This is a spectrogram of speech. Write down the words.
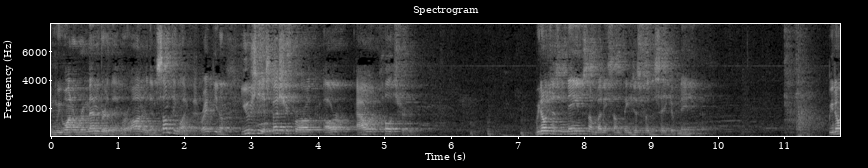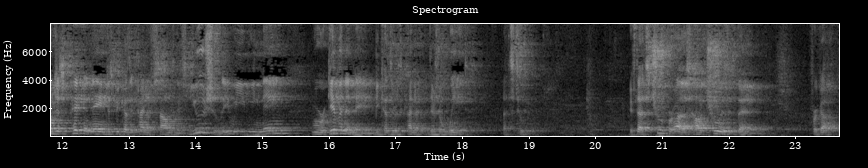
and we want to remember them or honor them, something like that, right? You know, usually, especially for our, our, our culture, we don't just name somebody something just for the sake of naming them. We don't just pick a name just because it kind of sounds nice. Usually, we, we name, we were given a name because there's kind of, there's a weight that's to it. If that's true for us, how true is it then for God?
